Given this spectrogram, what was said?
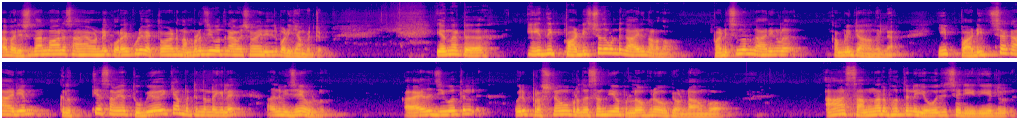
അത് പരിശുദ്ധാത്മാവിന്റെ സഹായം ഉണ്ടെങ്കിൽ കുറേ കൂടി വ്യക്തമായിട്ട് നമ്മുടെ ജീവിതത്തിന് ആവശ്യമായ രീതിയിൽ പഠിക്കാൻ പറ്റും. എന്നിട്ട് ഇത് പഠിച്ചതുകൊണ്ട് കാര്യം നടന്നോ? പഠിച്ചതുകൊണ്ട് കാര്യങ്ങൾ കംപ്ലീറ്റ് ആകുന്നില്ല ഈ പഠിച്ച കാര്യം കൃത്യസമയത്ത് ഉപയോഗിക്കാൻ പറ്റുന്നുണ്ടെങ്കിലേ അതിന് വിജയമുള്ളൂ. അതായത് ജീവിതത്തിൽ ഒരു പ്രശ്നമോ പ്രതിസന്ധിയോ പ്രലോഭനമോ ഒക്കെ ഉണ്ടാകുമ്പോൾ ആ സന്ദർഭത്തിന് യോജിച്ച രീതിയിൽ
